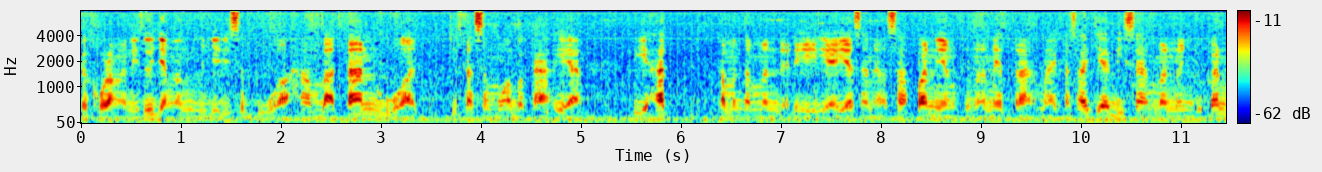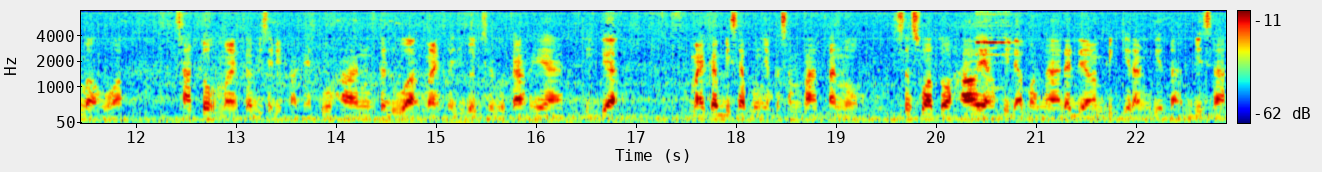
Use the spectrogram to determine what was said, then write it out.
Kekurangan itu jangan menjadi sebuah hambatan buat kita semua berkarya. Lihat teman-teman dari Yayasan El Safan yang tunanetra mereka saja bisa menunjukkan bahwa satu mereka bisa dipakai Tuhan kedua mereka juga bisa berkarya ketiga mereka bisa punya kesempatan loh sesuatu hal yang tidak pernah ada di dalam pikiran kita. Bisa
